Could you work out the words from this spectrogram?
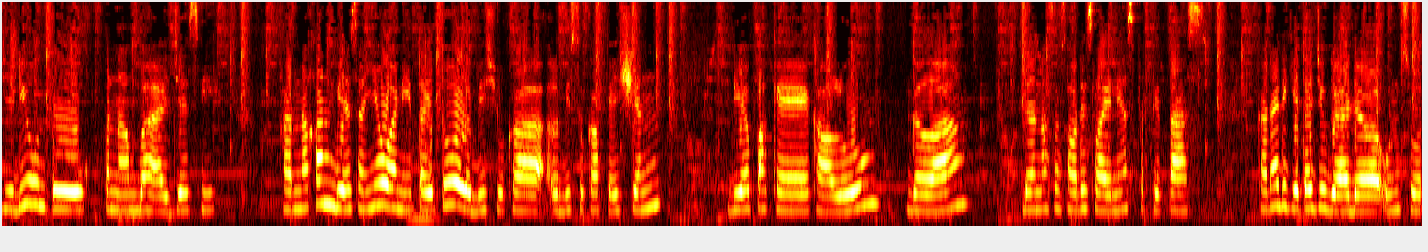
Jadi untuk penambah aja sih, karena kan biasanya wanita itu lebih suka lebih suka fashion, dia pakai kalung, gelang, dan aksesoris lainnya seperti tas. Karena di kita juga ada unsur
